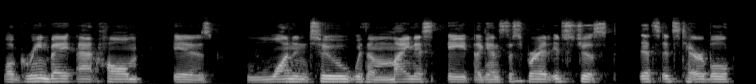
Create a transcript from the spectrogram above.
while Green Bay at home is one and two with a minus eight against the spread. It's just it's it's terrible.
